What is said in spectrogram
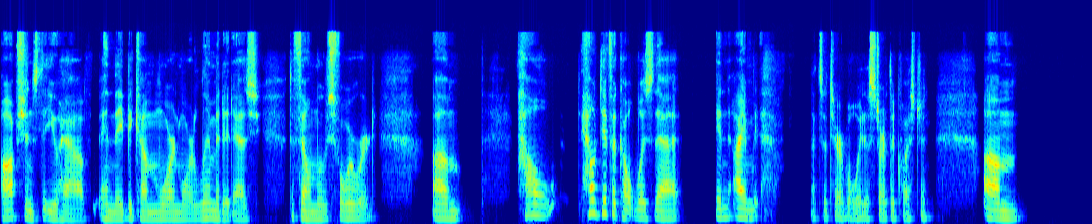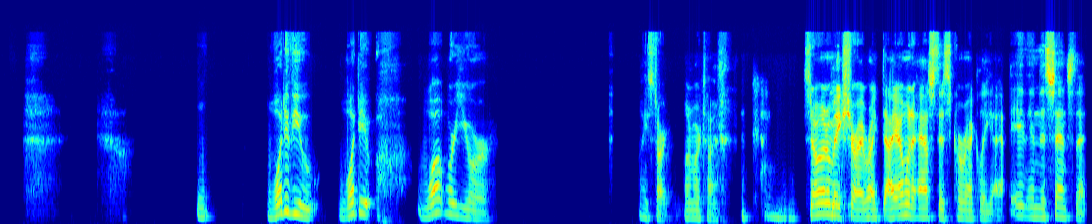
options that you have and they become more and more limited as the film moves forward. Um, how how difficult was that? And i'm that's a terrible way to start the question um, what have you what do you what were your let me start one more time. so I want to make sure I write. I, I want to ask this correctly uh, in, in the sense that,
